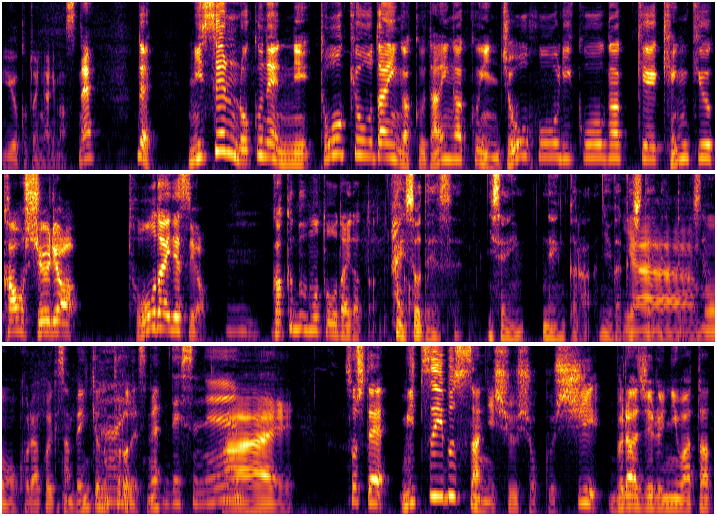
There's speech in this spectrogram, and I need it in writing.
いうことになりますね。で、2006年に東京大学大学院情報理工学系研究科を修了。東大ですよ。学部も東大だったんですか？はい、そうです。2000年から入学いしてやってやーました。もうこれは小池さん勉強のプロですね。はいですね。はい。そして三井物産に就職し、ブラジルに渡っ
